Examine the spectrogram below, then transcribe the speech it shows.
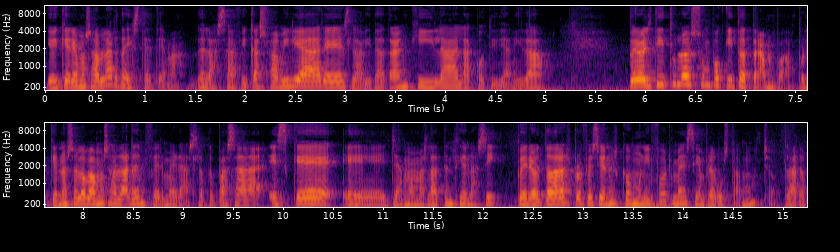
Y hoy queremos hablar de este tema, de las sáficas familiares, la vida tranquila, la cotidianidad. Pero el título es un poquito trampa, porque no solo vamos a hablar de enfermeras, lo que pasa es que eh, llama más la atención así, pero todas las profesiones con uniforme siempre gustan mucho, claro.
